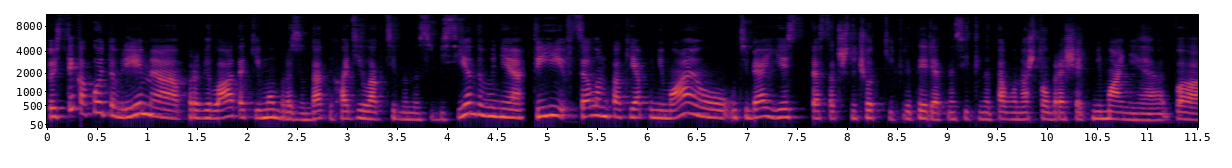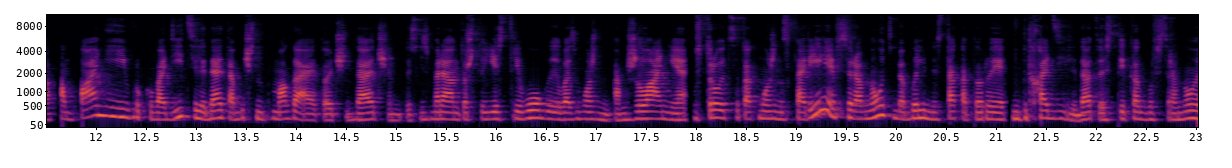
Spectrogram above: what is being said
То есть ты какое-то время провела таким образом, да, ты ходила активно на собеседование. Ты в целом, как я понимаю, у тебя есть достаточно четкие критерии относительно того, на что обращать внимание в компании, в руководителе, да, это обычно помогает очень, да, чем, то есть несмотря на то, что есть тревога и, возможно, там желание устроиться как можно скорее, все равно у тебя были места, которые не подходили, да, то есть ты как бы все равно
